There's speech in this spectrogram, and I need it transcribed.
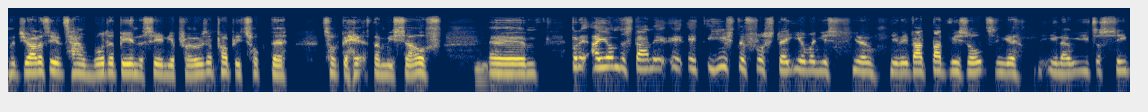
majority of the time would have been the senior pros. I probably took the took the hit than myself. Mm. Um, but I understand it, it, it, used to frustrate you when you you know you've had bad results and you you know you just see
